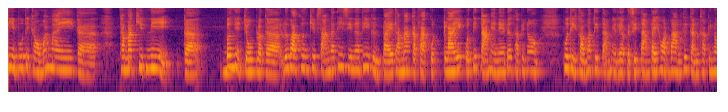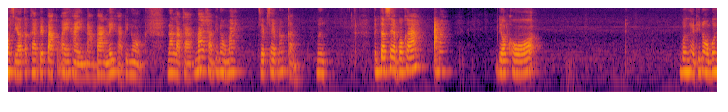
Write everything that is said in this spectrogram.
นี้ผู้ที่เข้ามาใหม่ก็ถ้ามาคลิปนี้ก็เบิ่งให้จบแล้วก็หรือว่าเครื่องคลิป3นาที4นาทีขึ้นไปถ้ามาก็ฝากกดไลค์กดติดตามให้แน่เด้อค่ะพี่น้อง ผู้ที่เข้ามาติดตามให้แล้วก็สิตามไปฮอดบ้านคือกันค่ะพี่น้องเสิเอาตะคร้ไปปักไว้ให้หน้าบ้านเลยค่ะพี่น้องนั่นแหละค่ะ มาค่ะพี่น้องมาแซ่บๆน้ำกันมึงเป็นตาแซ่บบ่คะมาเดี๋ยวขอ เบิ่งให้พี่น้องเบิ่ง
